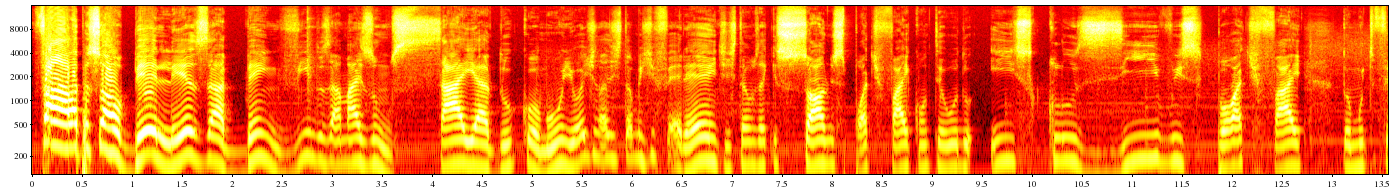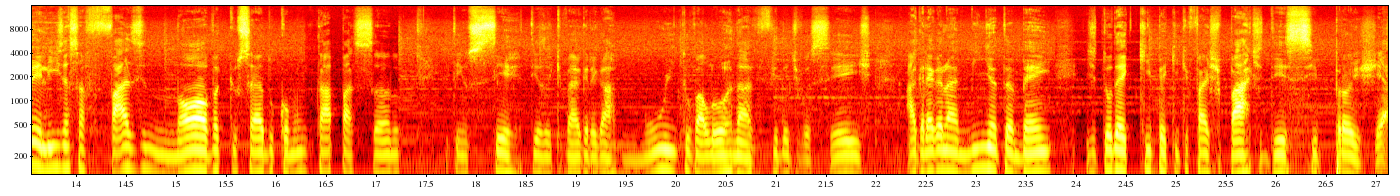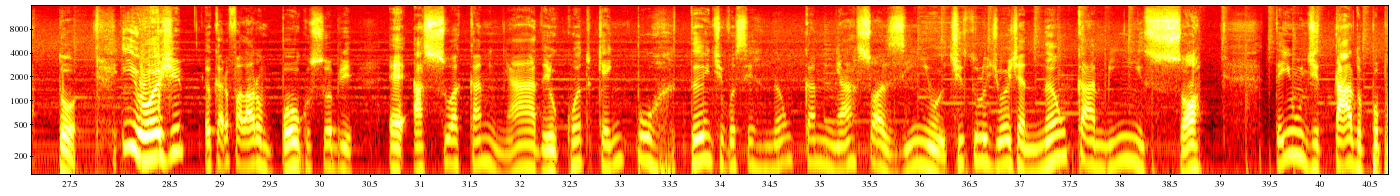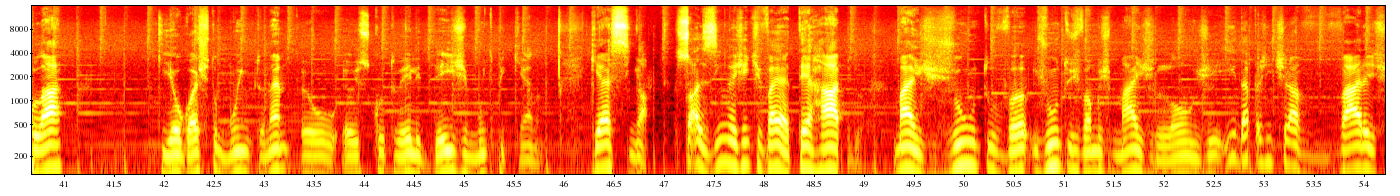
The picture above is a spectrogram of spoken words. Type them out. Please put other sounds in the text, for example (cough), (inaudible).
Fala pessoal, beleza? Bem-vindos a mais um Saia do Comum e hoje nós estamos diferentes, estamos aqui só no Spotify, conteúdo exclusivo Spotify. Tô muito feliz nessa fase nova que o Saia do Comum tá passando e tenho certeza que vai agregar muito valor na vida de vocês, agrega na minha também de toda a equipe aqui que faz parte desse projeto. E hoje eu quero falar um pouco sobre é, a sua caminhada e o quanto que é importante você não caminhar sozinho. O título de hoje é Não Caminhe Só. Tem um ditado popular que eu gosto muito, né? Eu, eu escuto ele desde muito pequeno. Que é assim, ó. Sozinho a gente vai até rápido, mas junto, juntos vamos mais longe. E dá pra gente tirar várias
